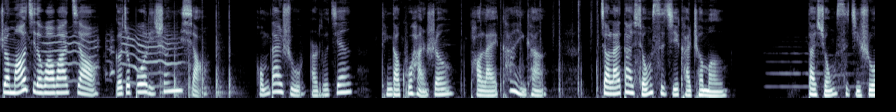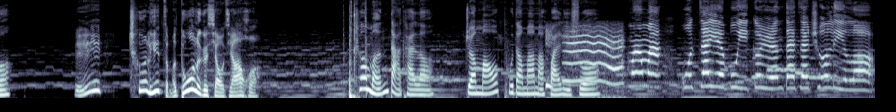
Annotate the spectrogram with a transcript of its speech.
卷毛急得哇哇叫，隔着玻璃声音小。红袋鼠耳朵尖，听到哭喊声，跑来看一看，叫来大熊司机开车门。大熊司机说：“诶。”车里怎么多了个小家伙？车门打开了，卷毛扑到妈妈怀里说：“妈妈，我再也不一个人待在车里了。”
